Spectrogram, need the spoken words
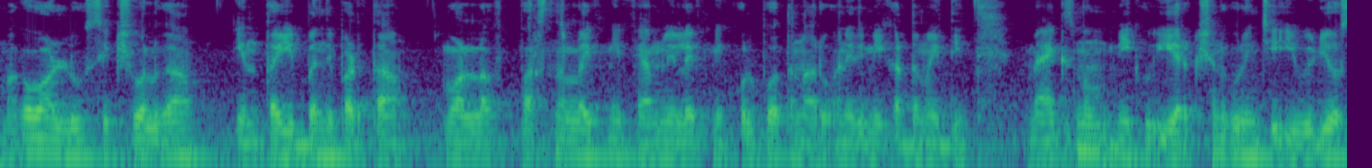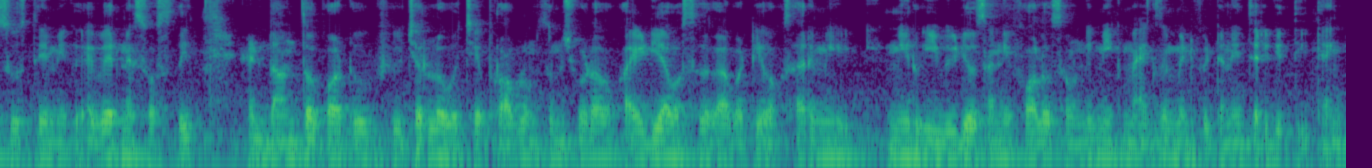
మగవాళ్ళు సెక్షువల్గా ఎంత ఇబ్బంది పడతా వాళ్ళ పర్సనల్ లైఫ్ని ఫ్యామిలీ లైఫ్ని కోల్పోతున్నారు అనేది మీకు అర్థమైంది మ్యాక్సిమం మీకు ఈ ఎరక్షన్ గురించి ఈ వీడియోస్ చూస్తే మీకు అవేర్నెస్ వస్తుంది. అండ్ దాంతోపాటు ఫ్యూచర్లో వచ్చే ప్రాబ్లమ్స్ నుంచి కూడా ఒక ఐడియా వస్తుంది కాబట్టి ఒకసారి మీ మీరు ఈ వీడియోస్ అన్ని ఫాలోస్ అవ్వండి. మీకు మ్యాక్సిమం బెనిఫిట్ అనేది జరిగింది థ్యాంక్ యూ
